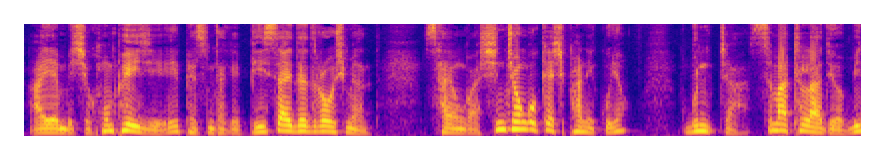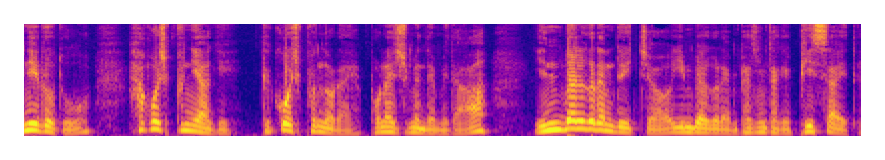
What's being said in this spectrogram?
IMBC 홈페이지 배순탁의 B side 들어오시면 사연과 신청곡 게시판 있고요. 문자, 스마트 라디오, 미니로도 하고 싶은 이야기, 듣고 싶은 노래 보내주시면 됩니다. 인별그램도 있죠. 인별그램 배순탁의 B side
